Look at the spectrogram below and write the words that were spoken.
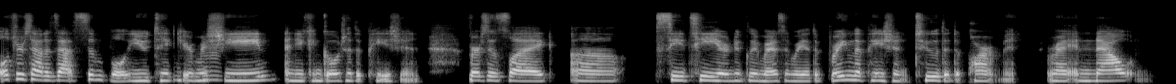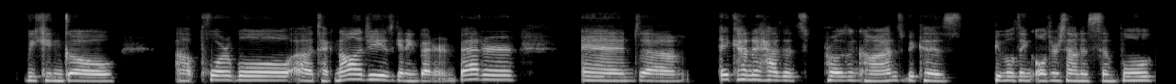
ultrasound is that simple. You take your Mhm. machine and you can go to the patient versus like uh, CT or nuclear medicine where you have to bring the patient to the department, right? And now we can go uh, portable uh, technology is getting better and better. And um, it kind of has its pros and cons because people think ultrasound is simple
